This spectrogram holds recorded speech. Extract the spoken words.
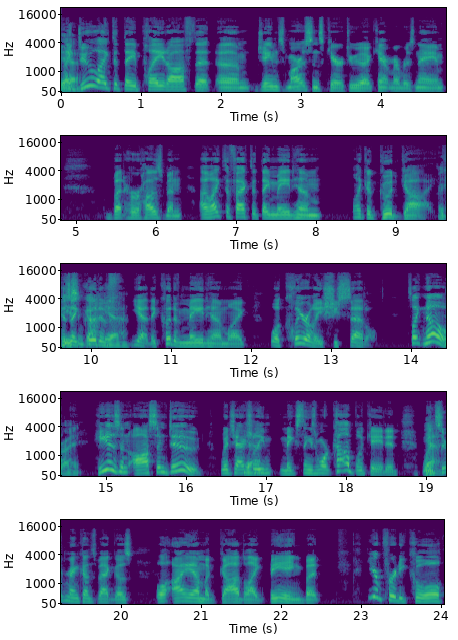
Yeah. I do like that they played off that um, James Marsden's character, who I can't remember his name, but her husband. I like the fact that they made him like a good guy because they could guy, have, yeah. they could have made him like, well, clearly she settled. It's like, no, Right. he is an awesome dude, which actually makes things more complicated when Yeah. Superman comes back and goes, well, I am a godlike being, but you're pretty cool.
